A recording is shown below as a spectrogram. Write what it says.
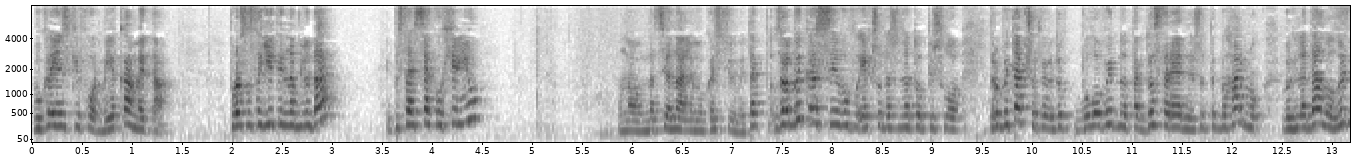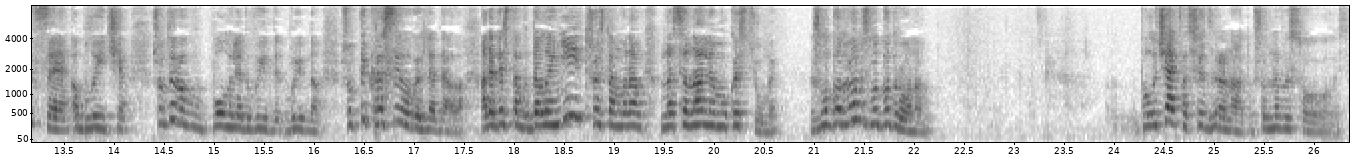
в українській формі. Яка мета? Просто сидіти і наблюдати? І писати всяку херню? Вона в національному костюмі. Так зроби красиво, якщо навіть на то пішло. Зроби так, щоб тебе було видно так досередне, щоб тебе гарно виглядало лице, обличчя, щоб тебе погляд видно, щоб ти красиво виглядала. Але десь там вдалині щось там вона в національному костюмі. Жлободрон жлободроном. Получай фашист гранату, щоб не висовувалась.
